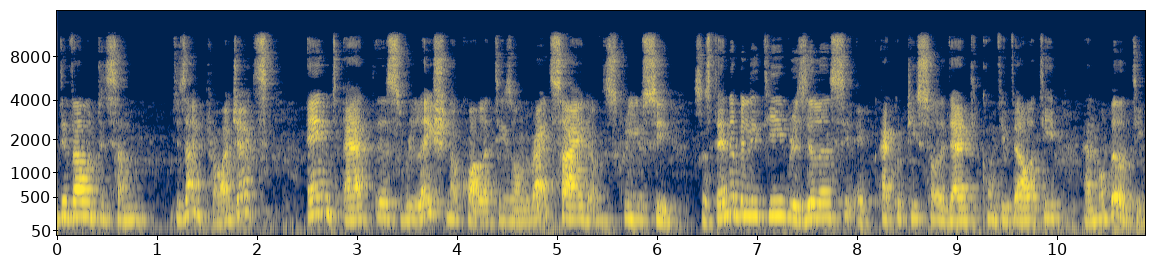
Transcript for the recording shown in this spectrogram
developing some design projects aimed at these relational qualities. On the right side of the screen, you see sustainability, resiliency, equity, solidarity, conviviality, and mobility.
